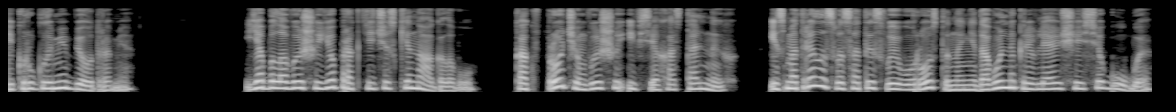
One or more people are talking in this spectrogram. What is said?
и круглыми бедрами. Я была выше ее практически на голову, как, впрочем, выше и всех остальных, и смотрела с высоты своего роста на недовольно кривляющиеся губы,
